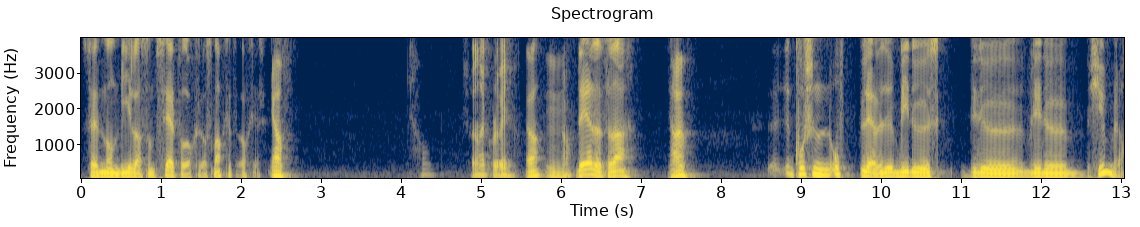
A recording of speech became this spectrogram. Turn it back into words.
så er det noen biler som ser på dere og snakker til dere? Ja. Skjønner hvor du vil. Ja, Det er det til deg. ja. Hvordan opplever du Blir du, blir du, blir du bekymra?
